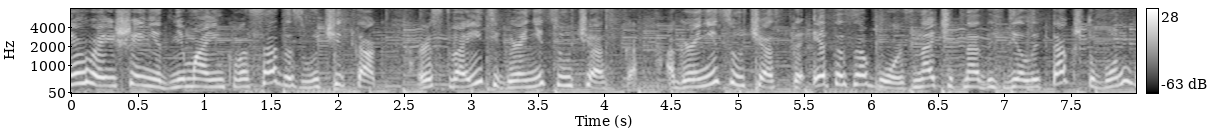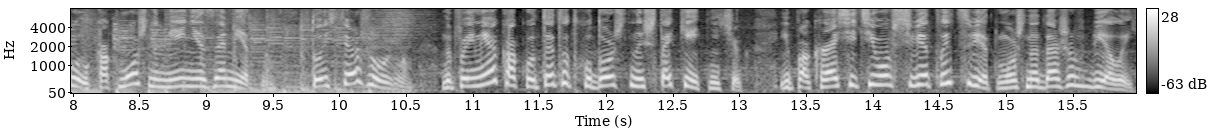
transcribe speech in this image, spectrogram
Первое решение для маленького сада звучит так. Растворите границы участка. А граница участка – это забор. Значит, надо сделать так, чтобы он был как можно менее заметным, то есть ажурным. Например, как вот этот художественный штакетничек. И покрасить его в светлый цвет, можно даже в белый.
